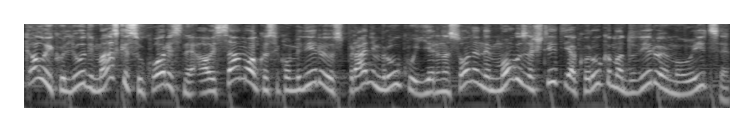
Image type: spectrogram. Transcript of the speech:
Kao i kod ljudi, maske su korisne, ali samo ako se kombiniraju s pranjem ruku jer nas one ne mogu zaštiti ako rukama dodirujemo lice.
